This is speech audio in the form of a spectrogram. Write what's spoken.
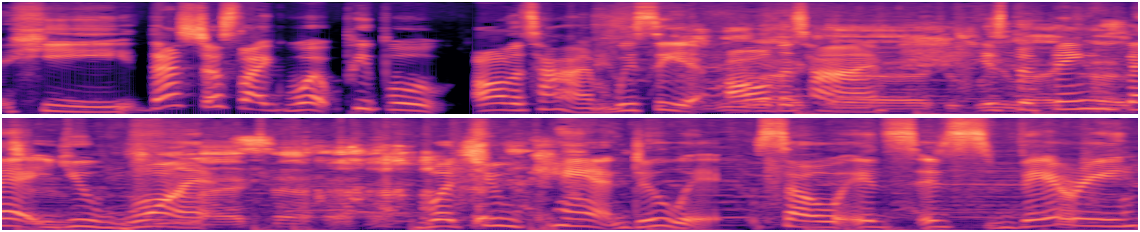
he that's just like what people all the time we see it We all the time her, 'cause it's the like things that too. you want like her. but you can't do it so it's it's very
